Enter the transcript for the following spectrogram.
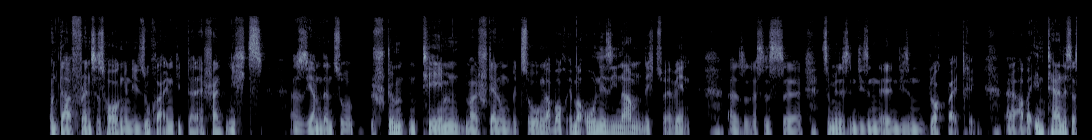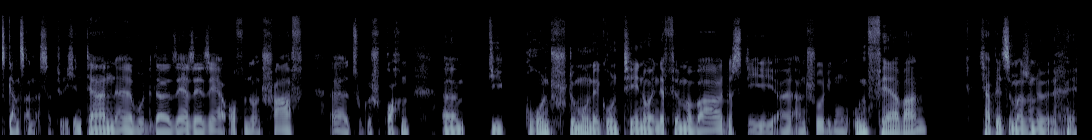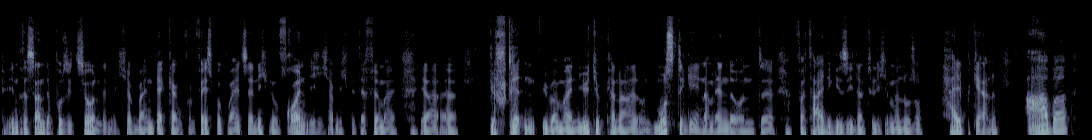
Und da Francis Hogan in die Suche eingibt, dann erscheint nichts. Also sie haben dann zu bestimmten Themen mal Stellung bezogen, aber auch immer ohne sie namentlich zu erwähnen. Also das ist äh, zumindest in diesen, in diesen Blogbeiträgen. Äh, aber intern ist das ganz anders natürlich. Intern äh, wurde da sehr, sehr, sehr offen und scharf äh, zu gesprochen. Ähm, die Grundstimmung, der Grundtenor in der Firma war, dass die äh, Anschuldigungen unfair waren. Ich habe jetzt immer so eine interessante Position, denn ich habe meinen Weggang von Facebook war jetzt ja nicht nur freundlich, ich habe mich mit der Firma ja äh, gestritten über meinen YouTube-Kanal und musste gehen am Ende und äh, verteidige sie natürlich immer nur so halb gerne. Aber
